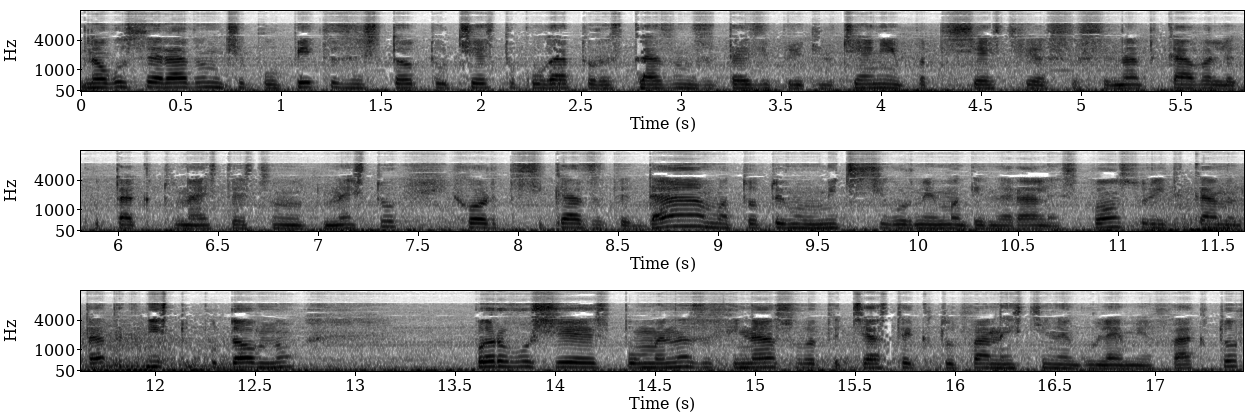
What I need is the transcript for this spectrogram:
Много се радвам, че попита, защото често когато разказвам за тези приключения и пътешествия с една такава лекота, като най-естественото нещо, хората си казвате, да, ама тото и момиче сигурно има генерален спонсор и така нататък. Нищо подобно. Първо ще спомена за финансовата част, тъй като това наистина е големия фактор.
